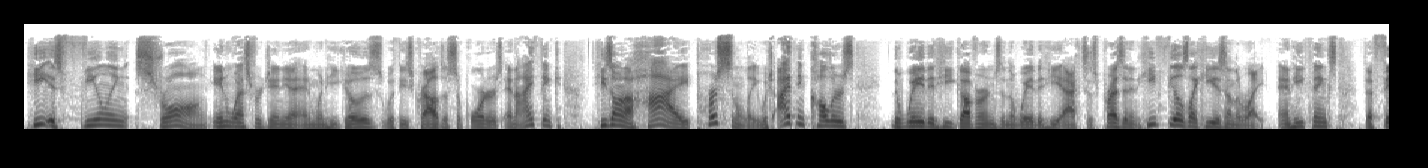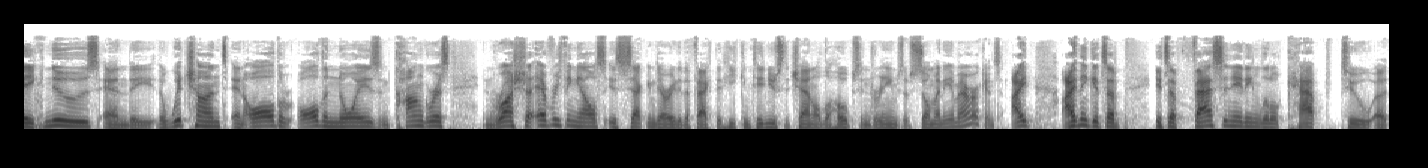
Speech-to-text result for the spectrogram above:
He is feeling strong in West Virginia and when he goes with these crowds of supporters. And I think he's on a high personally, which I think colors the way that he governs and the way that he acts as president, he feels like he is on the right, and he thinks the fake news and the, the witch hunt and all the all the noise in Congress and Russia, everything else is secondary to the fact that he continues to channel the hopes and dreams of so many Americans. I I think it's a it's a fascinating little cap to a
